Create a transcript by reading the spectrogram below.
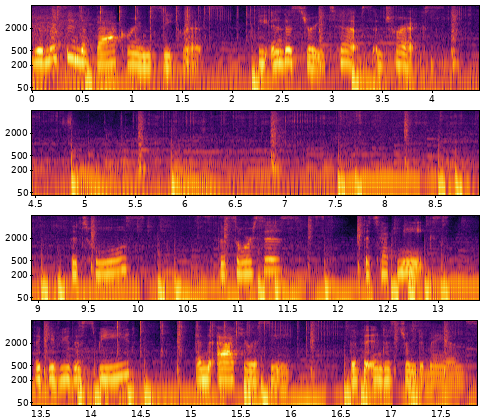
You're missing the backroom secrets, the industry tips and tricks. The tools the sources, the techniques that give you the speed and the accuracy that the industry demands.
